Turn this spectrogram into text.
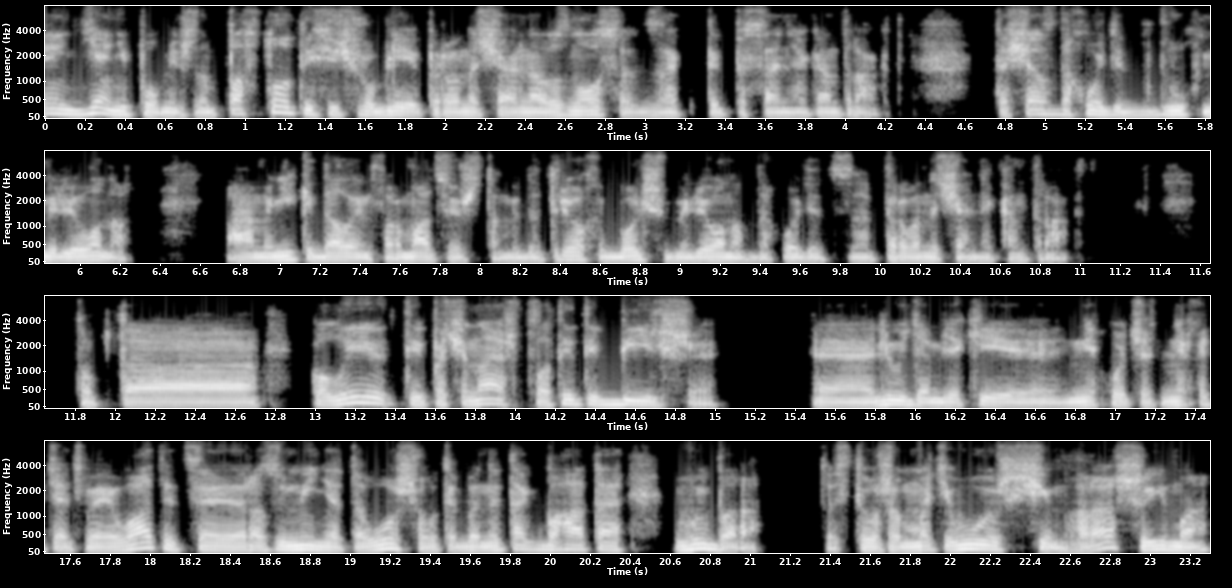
я, не помню, там по 100 тысяч рублей первоначального взноса за підписання контракту. Та зараз доходить до 2 мільйонів, а мені кидали інформацію, що там і до 3 і більше мільйонів доходить за первоначальний контракт. Тобто, коли ти починаєш платити більше е, людям, які не хочуть не хочуть воювати, це розуміння того, що у тебе не так багато вибору. Тобто ти вже мотивуєш чим грошима.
